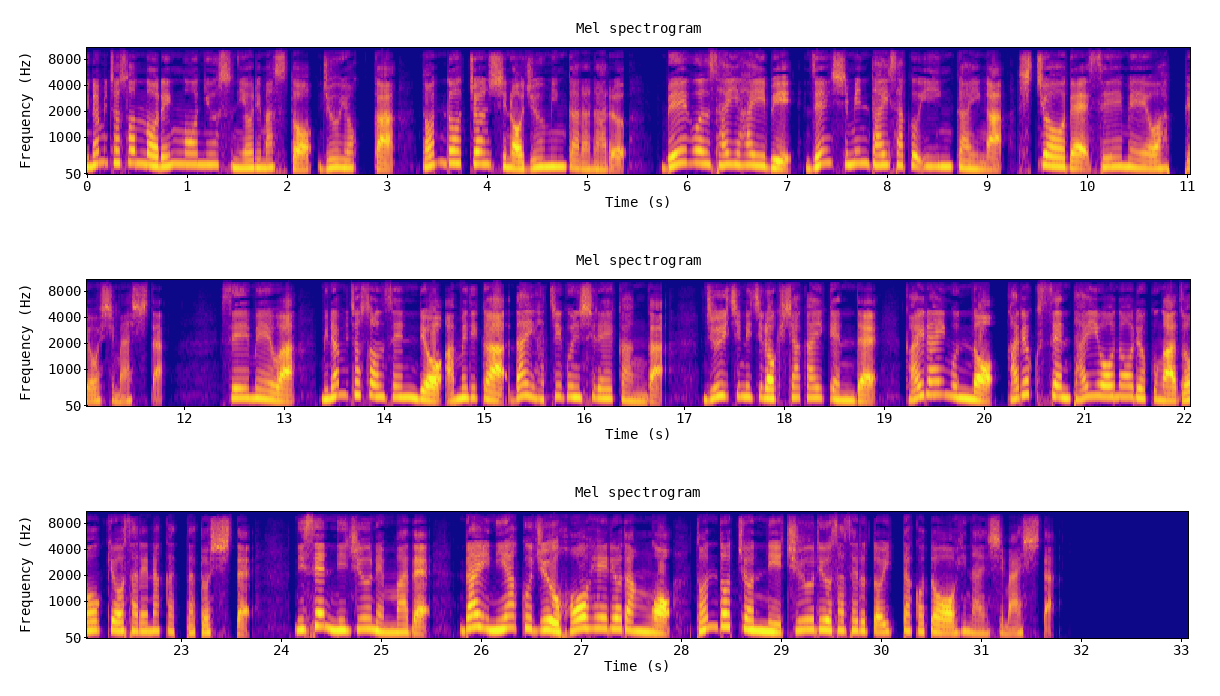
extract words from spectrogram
南朝村の連合ニュースによりますと、14日、トンドチョン市の住民からなる、米軍再配備全市民対策委員会が市長で声明を発表しました。声明は、南朝村占領アメリカ第8軍司令官が、11日の記者会見で、海来軍の火力戦対応能力が増強されなかったとして、2020年まで第210砲兵旅団をトンドチョンに駐留させるといったことを非難しました。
